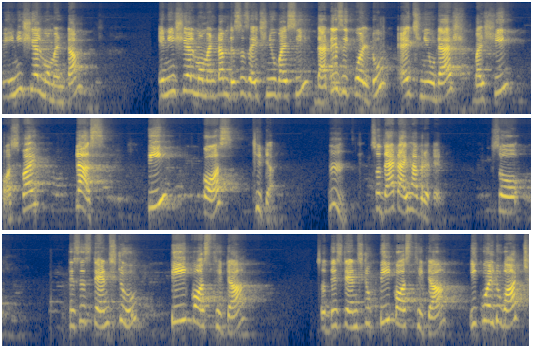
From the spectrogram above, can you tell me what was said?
initial momentum initial momentum this is h nu by c that is equal to h nu dash by c cos phi plus p cos theta hmm. so that I have written so this is tends to p cos theta. So this tends to p cos theta equal to what?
